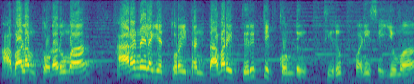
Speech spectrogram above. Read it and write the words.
அவலம் தொடருமா? அறநிலையத்துறை தன் தவறை திருத்திக் கொண்டு திருப்பணி செய்யுமா?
